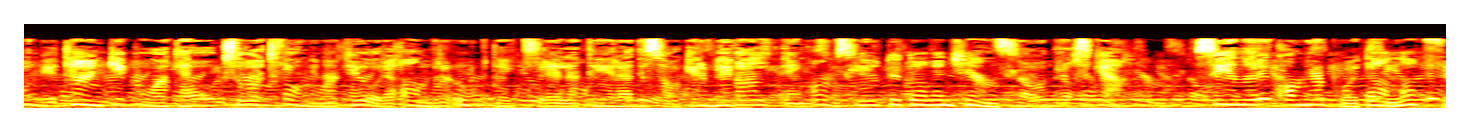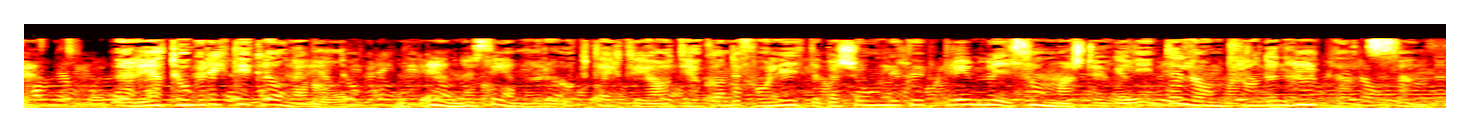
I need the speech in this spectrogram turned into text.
Och med tanke på att jag också var tvungen att göra andra upptäcktsrelaterade saker blev allting omslutet av en känsla av brådska. Senare kom jag på ett annat sätt. När jag tog riktigt långa bad. Och ännu senare upptäckte jag att jag kunde få lite personlig personligt utrymme i sommarstugan inte långt från den här platsen.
